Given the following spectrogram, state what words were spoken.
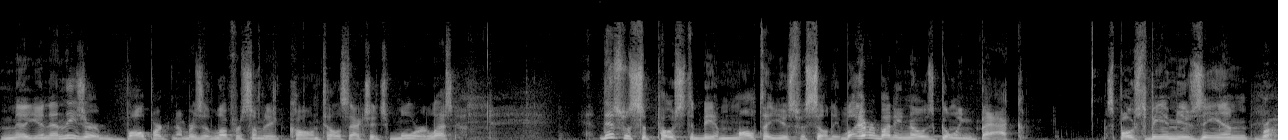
million, and these are ballpark numbers. I'd love for somebody to call and tell us actually it's more or less. This was supposed to be a multi-use facility. Well, everybody knows going back. Supposed to be a museum, Right.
